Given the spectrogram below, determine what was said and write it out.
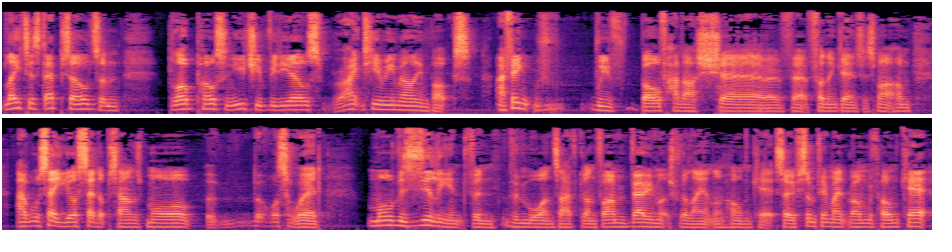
latest episodes and blog posts and YouTube videos right to your email inbox. I think we've both had our share of uh, fun and games with Smart Home. I will say your setup sounds more, uh, what's the word? More resilient than, than the ones I've gone for. I'm very much reliant on HomeKit. So if something went wrong with HomeKit,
